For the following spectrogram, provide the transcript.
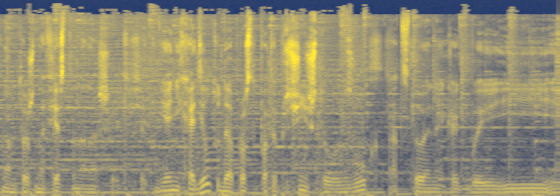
к нам тоже на фесты на наши эти всякие. Я не ходил туда просто по той причине, что звук отстойный, как бы, и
